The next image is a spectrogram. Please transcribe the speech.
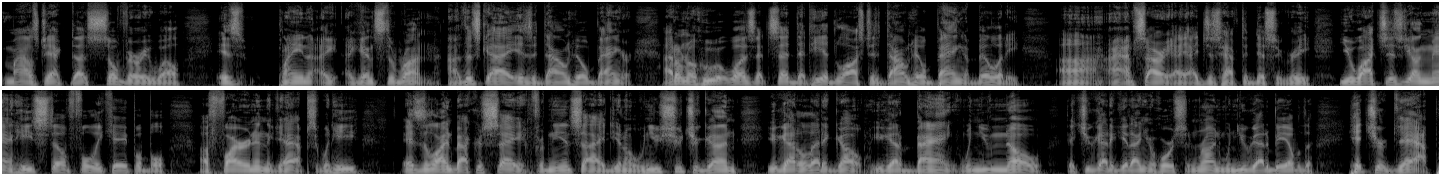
Myles Jack does so very well is playing against the run. Uh, this guy is a downhill banger. I don't know who it was that said that he had lost his downhill bang ability. Uh, I, am sorry, I, I, just have to disagree. You watch this young man; he's still fully capable of firing in the gaps. When he, as the linebackers say from the inside, you know, when you shoot your gun, you got to let it go. You got to bang when you know that you got to get on your horse and run. When you got to be able to hit your gap,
